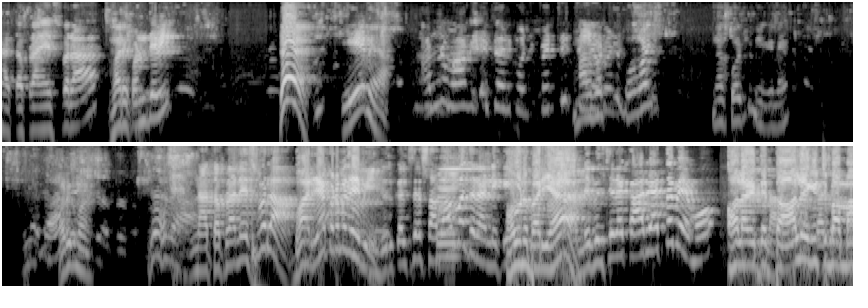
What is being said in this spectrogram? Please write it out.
నాతో ప్రాణేశ్వర మరి కొండదేవి ఏమి? అన్న మాకైతే కొంచెం పెట్టి మళ్ళీ పోయి. నా కొడుకు. అడుగుమా? ప్రాణేశ్వర భార్య కుటుంబదేవి ఇద్దరు కలిసిన సభా మందిరానికి అవును భార్య. అన్ని పిలిచిన కార్యార్థమేమో అలా అయితే ఆలోచించు బామ్మ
